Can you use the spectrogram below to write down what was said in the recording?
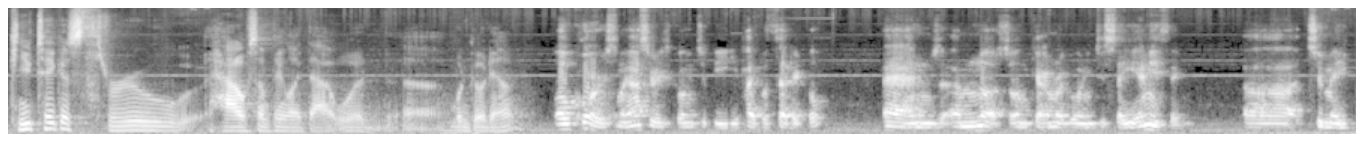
Can you take us through how something like that would, uh, would go down? Of course, my answer is going to be hypothetical, and I'm not on camera going to say anything uh, to make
